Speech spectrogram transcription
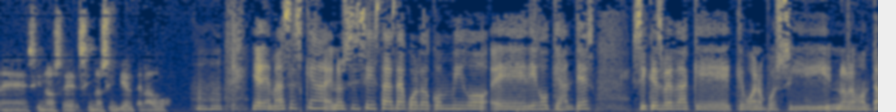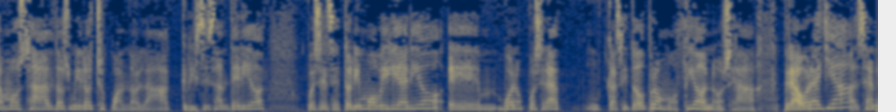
eh, si no se si no se invierte en algo. Y además es que no sé si estás de acuerdo conmigo, eh, Diego, que antes sí que es verdad que, que bueno, pues si nos remontamos al 2008 cuando la crisis anterior, pues el sector inmobiliario, eh, bueno, pues era casi todo promoción, o sea, pero ahora ya se han,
